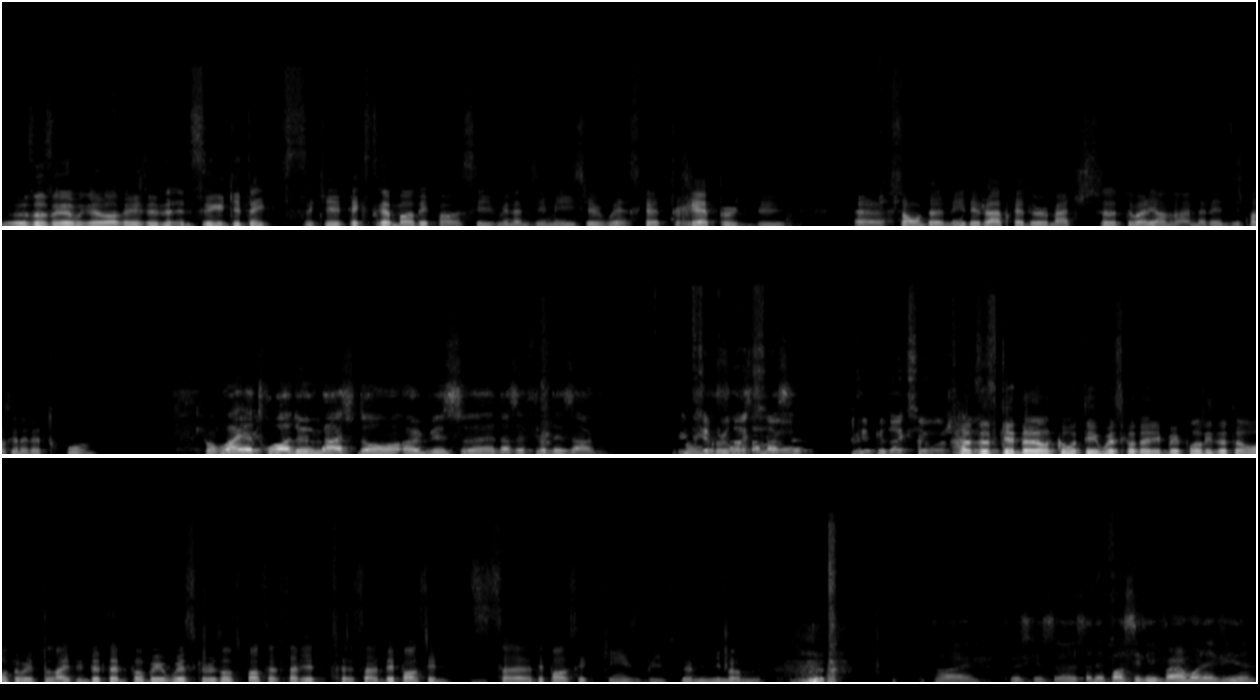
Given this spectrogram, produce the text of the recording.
Ça serait vraiment bien. C'est une série qui est, qui est, extrêmement défensive, mesdames et messieurs, où est-ce que très peu de buts euh, sont donnés déjà après deux matchs. Ça, Douali en avait dit. Je pense qu'il y en avait trois. ouais, il y a trois à deux matchs, dont un but euh, dans un filet des arts. Très peu d'action. Très peu d'action. Tandis que de l'autre côté, où est-ce qu'on a les Maple Leafs de Toronto et Lightning de Tampa Bay, où est-ce que les autres, je pense que ça, vient, ça, a dépassé, ça a dépassé 15 buts, le minimum. ouais, plus que ça. Ça a dépassé les 20, à mon avis. Hein.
